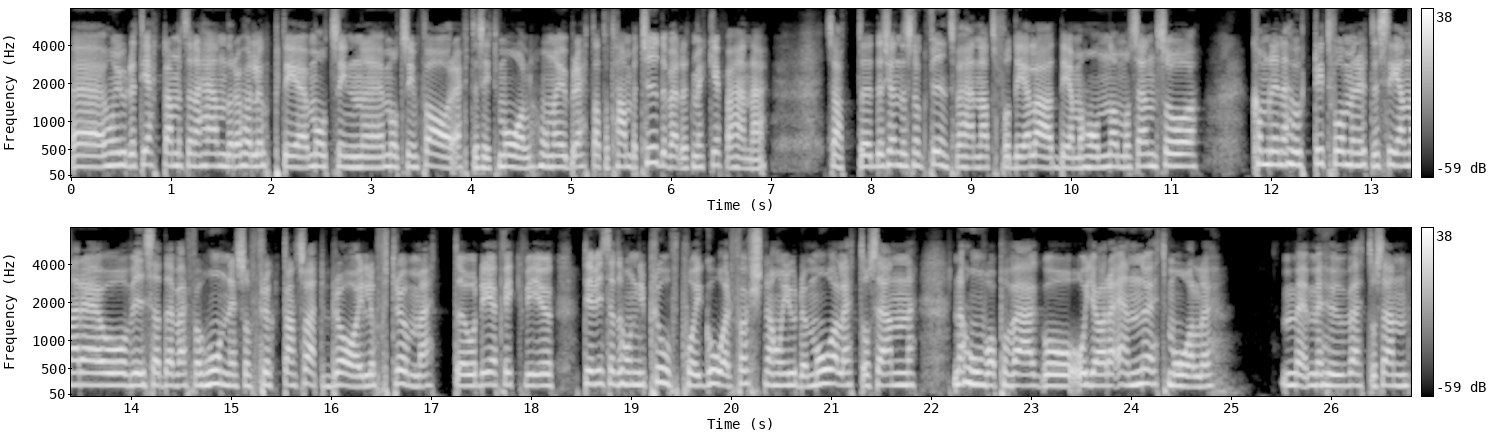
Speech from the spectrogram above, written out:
Eh, hon gjorde ett hjärta med sina händer och höll upp det mot sin, eh, mot sin far efter sitt mål. Hon har ju berättat att han betyder väldigt mycket för henne. Så att eh, det kändes nog fint för henne att få dela det med honom. Och sen så kom Lina Hurtig två minuter senare och visade varför hon är så fruktansvärt bra i luftrummet. Och det fick vi ju, det visade hon ju prov på igår. Först när hon gjorde målet och sen när hon var på väg att, att göra ännu ett mål med, med huvudet. Och sen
